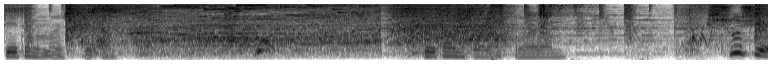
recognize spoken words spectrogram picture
Şeytanım ben şeytan. Şeytan bir şey herhalde. Sushi.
